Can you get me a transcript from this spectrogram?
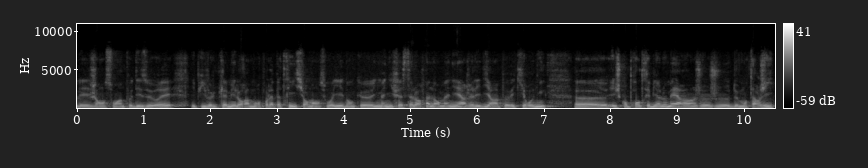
les gens sont un peu désœuvrés et puis ils veulent clamer leur amour pour la patrie, sûrement. Vous voyez, donc ils manifestent à leur, manière, j'allais dire un peu avec ironie. et je comprends très bien le maire hein, de Montargis.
